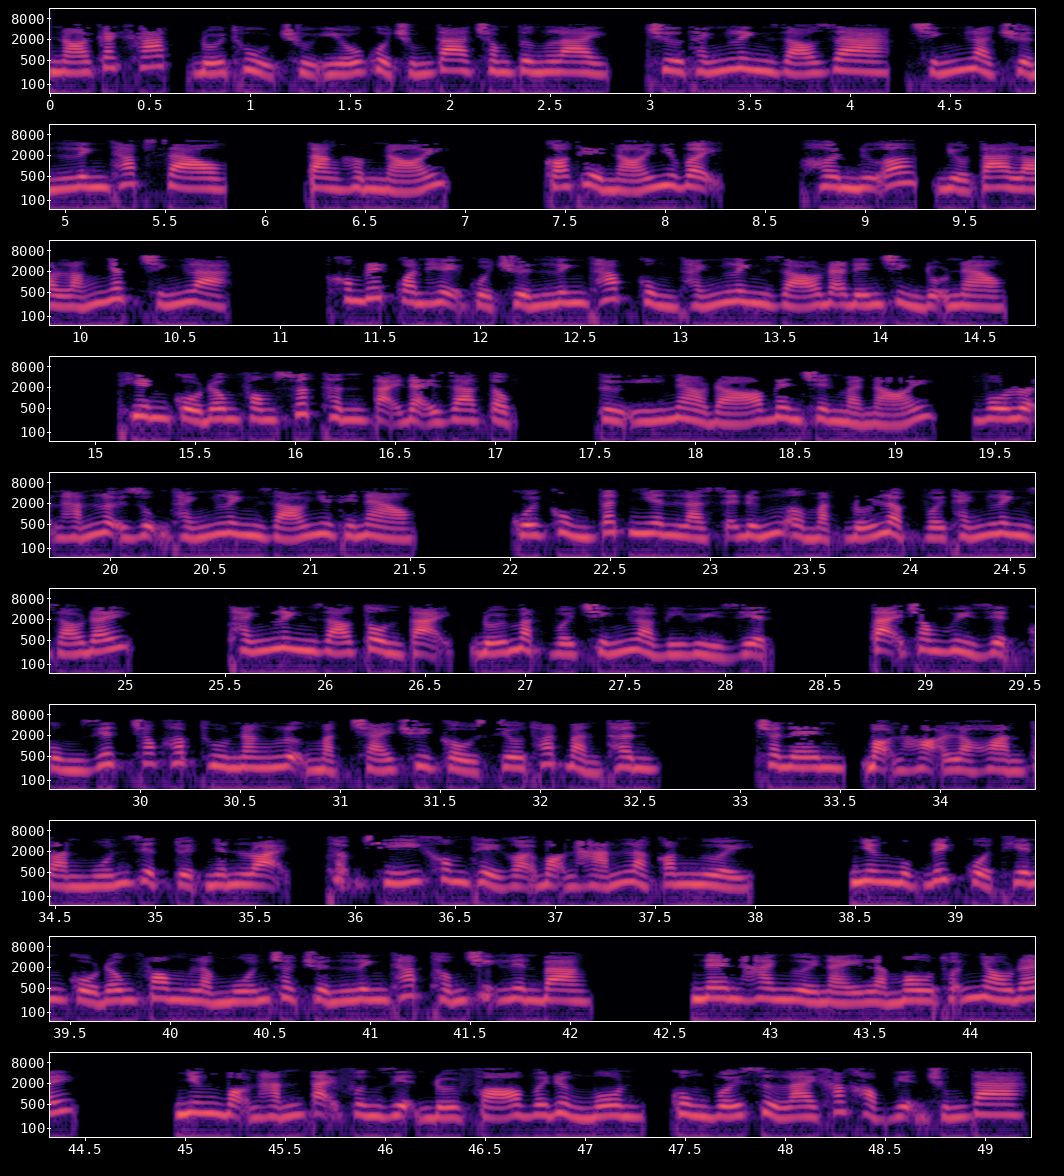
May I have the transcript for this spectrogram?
Nói cách khác, đối thủ chủ yếu của chúng ta trong tương lai, trừ thánh linh giáo ra, chính là truyền linh tháp sao. Tăng Hâm nói. Có thể nói như vậy. Hơn nữa, điều ta lo lắng nhất chính là, không biết quan hệ của truyền linh tháp cùng thánh linh giáo đã đến trình độ nào. Thiên cổ đông phong xuất thân tại đại gia tộc. Từ ý nào đó bên trên mà nói, vô luận hắn lợi dụng thánh linh giáo như thế nào. Cuối cùng tất nhiên là sẽ đứng ở mặt đối lập với thánh linh giáo đấy. Thánh linh giáo tồn tại, đối mặt với chính là vì hủy diệt, Tại trong hủy diệt cùng giết chóc hấp thu năng lượng mặt trái truy cầu siêu thoát bản thân. Cho nên, bọn họ là hoàn toàn muốn diệt tuyệt nhân loại, thậm chí không thể gọi bọn hắn là con người. Nhưng mục đích của thiên cổ Đông Phong là muốn cho truyền linh tháp thống trị liên bang. Nên hai người này là mâu thuẫn nhau đấy. Nhưng bọn hắn tại phương diện đối phó với đường môn, cùng với sử lai khắc học viện chúng ta.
